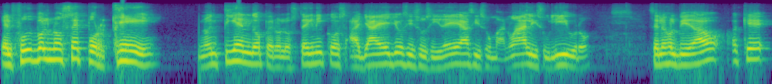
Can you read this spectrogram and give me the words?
El fútbol no sé por qué, no entiendo, pero los técnicos, allá ellos y sus ideas y su manual y su libro, se les olvidado que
